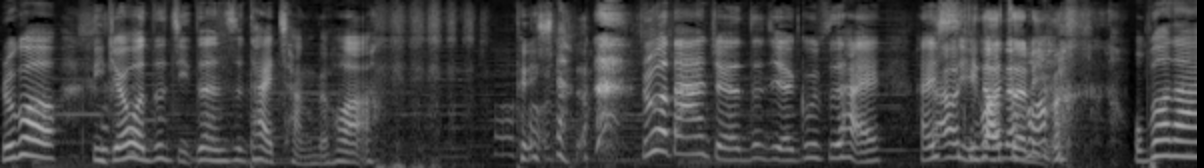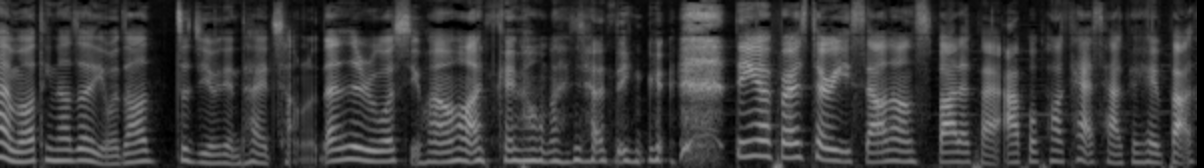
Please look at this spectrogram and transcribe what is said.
如果你觉得我自己真的是太长的话，等一下，如果大家觉得自己的故事还还喜欢的话，这里吗？我不知道大家有没有听到这里，我知道自己有点太长了，但是如果喜欢的话，可以帮我们按下订阅，订阅 Firstory、Sound、Spotify、Apple Podcast 还有 KKBox。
